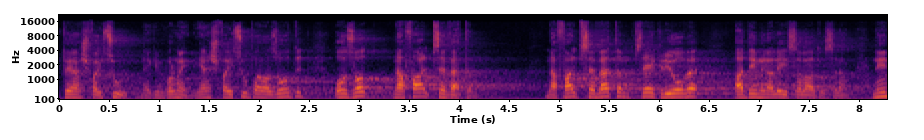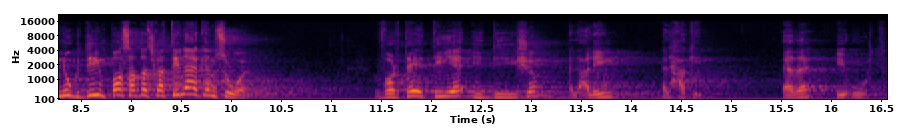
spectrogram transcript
Këto janë shfajësu, ne kemi përmend, janë shfajësu para Zotit, o Zot, na fal pse vetëm. Na fal pse vetëm pse e krijove Ademin alayhi salatu wasalam. Ne nuk dim pos atë çka ti na e ke mësuar. Vërtet ti je i dijshëm, el alim, el hakim. Edhe i urt.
